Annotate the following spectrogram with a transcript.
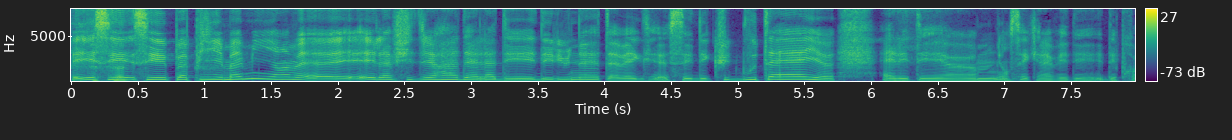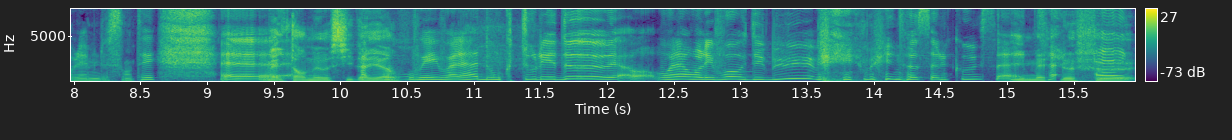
Et c'est papy et mamie. Hein. Et la Fitzgerald, elle a des, lunettes avec des culs de bouteille. Elle était, euh, on sait qu'elle avait des, problèmes de santé. Euh, Mel Tormé aussi d'ailleurs. Ah, oui, voilà. Donc tous les deux, voilà, on les voit au début, puis d'un seul coup, ça. Ils mettent le feu.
